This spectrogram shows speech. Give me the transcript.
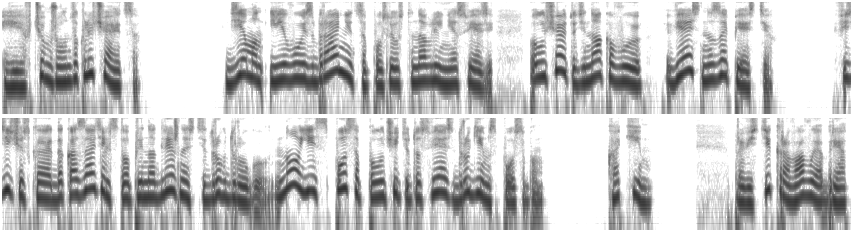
И в чем же он заключается? Демон и его избранница после установления связи получают одинаковую вязь на запястьях. Физическое доказательство принадлежности друг другу, но есть способ получить эту связь другим способом. Каким? Провести кровавый обряд.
